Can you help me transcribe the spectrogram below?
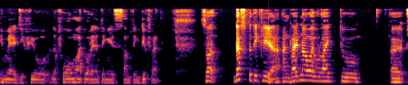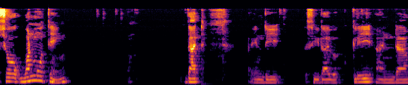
image if you the format or anything is something different. So that's pretty clear. And right now I would like to uh, show one more thing that in the C drive quickly and uh,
